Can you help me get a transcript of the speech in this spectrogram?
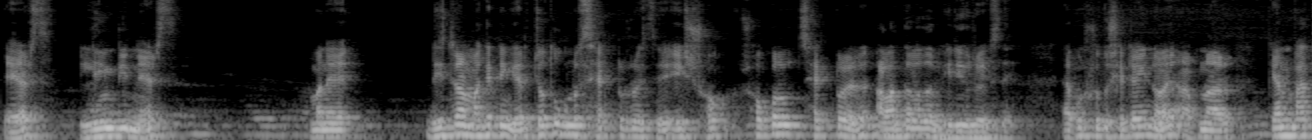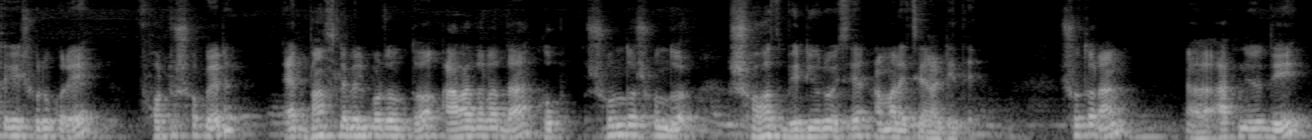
অ্যাডস লিঙ্কডিন অ্যাডস মানে ডিজিটাল মার্কেটিংয়ের যতগুলো সেক্টর রয়েছে, এই সক- সকল সেক্টরের আলাদা আলাদা ভিডিও রয়েছে। এবং শুধু সেটাই নয়, আপনার ক্যানভা থেকে শুরু করে ফটোশপের অ্যাডভান্স লেভেল পর্যন্ত আলাদা আলাদা, খুব সুন্দর সুন্দর, সহজ ভিডিও রয়েছে আমার এই চ্যানেলটিতে সুতরাং আপনি যদি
